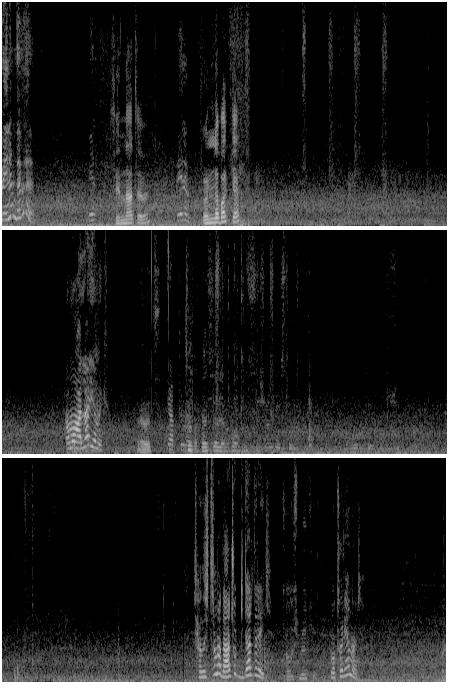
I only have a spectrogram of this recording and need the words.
Benim değil mi? Senin ATV. Benim. Önüne bak gel. Ama hala yanık. Evet. Yaptım. Tut. Arkadaşlar yanık olduğunu size şöyle göstereyim. Çalıştırma daha çok gider direkt. Çalışmıyor ki. Motor yanar. Bak.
